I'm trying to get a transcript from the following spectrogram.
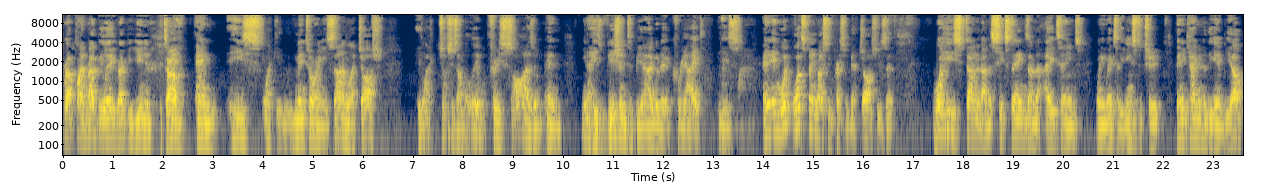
grew up playing rugby league, rugby union, tough. and, and he's like mentoring his son, like Josh. He like Josh is unbelievable for his size and, and you know his vision to be able to create is. And, and what what's been most impressive about Josh is that what he's done at under 16s, under 18s, when he went to the institute, then he came into the NBL.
